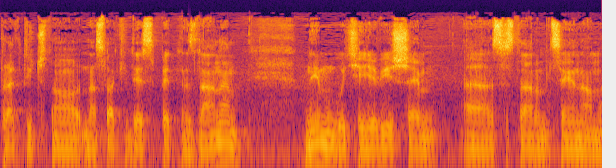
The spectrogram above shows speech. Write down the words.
praktično na svaki 10-15 dana. Nemoguće je više a, sa starom cenom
